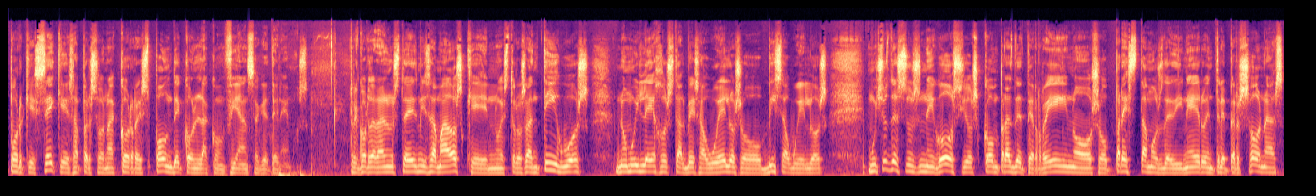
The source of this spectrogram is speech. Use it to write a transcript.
porque sé que esa persona corresponde con la confianza que tenemos. Recordarán ustedes, mis amados, que nuestros antiguos, no muy lejos, tal vez abuelos o bisabuelos, muchos de sus negocios, compras de terrenos o préstamos de dinero entre personas,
